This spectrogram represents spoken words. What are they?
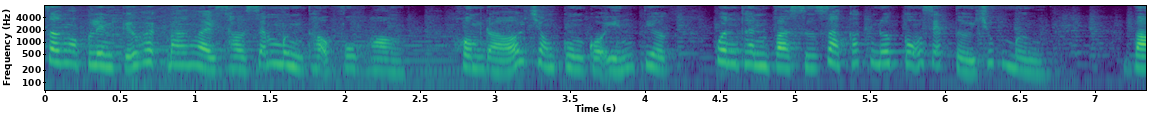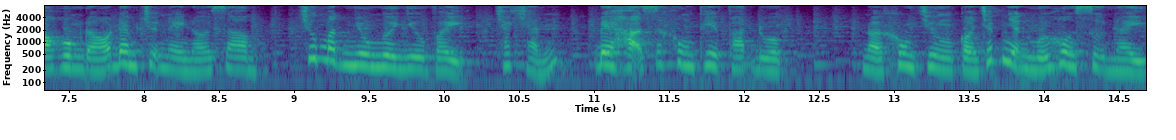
Sở Ngọc lên kế hoạch 3 ngày sau sẽ mừng thọ phu hoàng. Hôm đó trong cung có yến tiệc, quân thần và sứ giả các nước cũng sẽ tới chúc mừng. Và hôm đó đem chuyện này nói ra, trước mặt nhiều người như vậy, chắc chắn bệ hạ sẽ không thể phạt được. Nói không chừng còn chấp nhận mối hôn sự này.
